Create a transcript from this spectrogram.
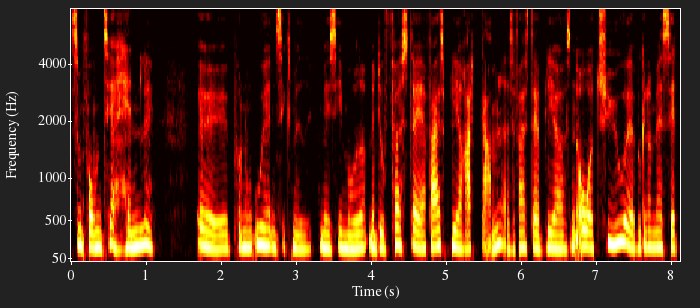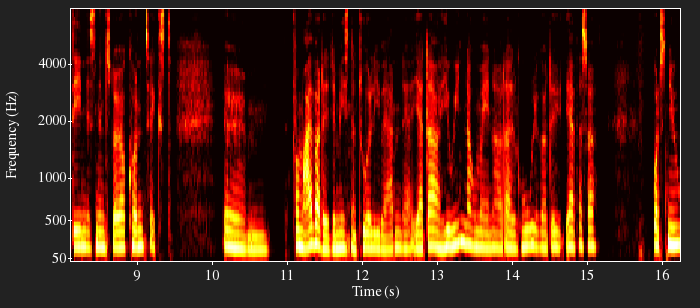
som får dem til at handle øh, på nogle uhensigtsmæssige måder. Men det er jo først, da jeg faktisk bliver ret gammel, altså faktisk da jeg bliver sådan over 20, at jeg begynder med at sætte det ind i sådan en større kontekst. Øh, for mig var det det mest naturlige i verden der. Ja, der er heroin-narkomaner, og der er alkoholikere. Det, ja, hvad så? What's new?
